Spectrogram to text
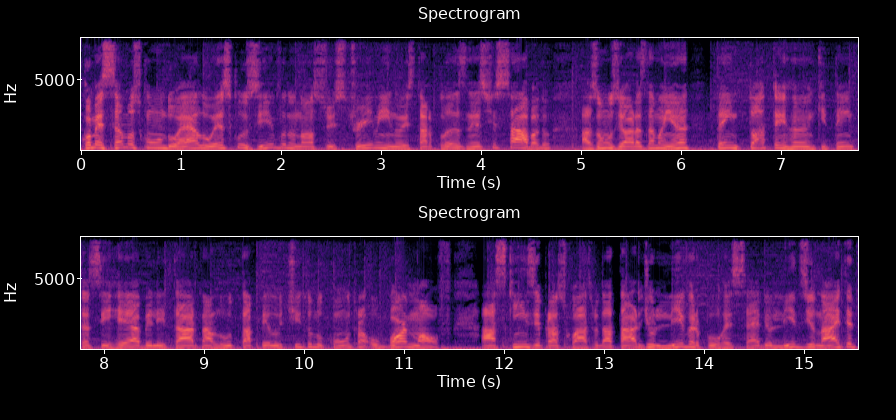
Começamos com um duelo exclusivo no nosso streaming no Star Plus neste sábado. Às 11 horas da manhã, tem Tottenham que tenta se reabilitar na luta pelo título contra o Bournemouth. Às 15 para as 4 da tarde, o Liverpool recebe o Leeds United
